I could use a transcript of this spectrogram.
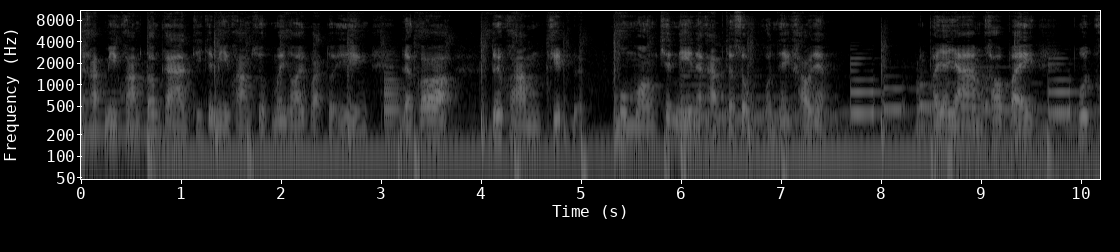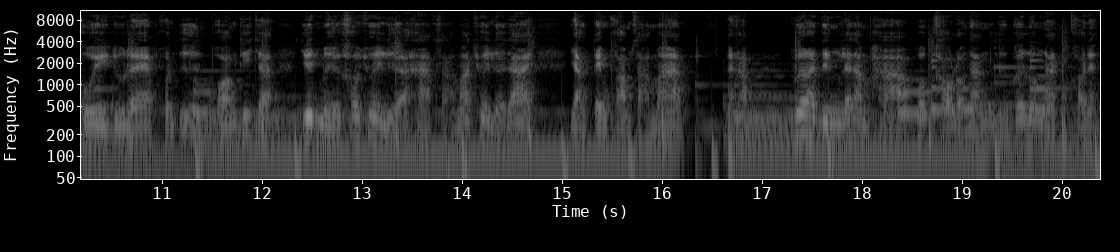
นะครับมีความต้องการที่จะมีความสุขไม่น้อยกว่าตัวเอง แล้วก็ด้วยความคิดมุมมองเช่นนี้นะครับ จะส่งผลให้เขาเนี่ยพยายามเข้าไป พูดคุยดูแลคนอื่น พร้อมที่จะยื่นมือเข้าช่วยเหลือหากสามารถช่วยเหลือได้ อย่างเต็มความสามารถนะครับ เพื่อดึงและนำพาพวกเขาเหล่านั้น หรือเพื่อร่วมงานของเขาเนี่ย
